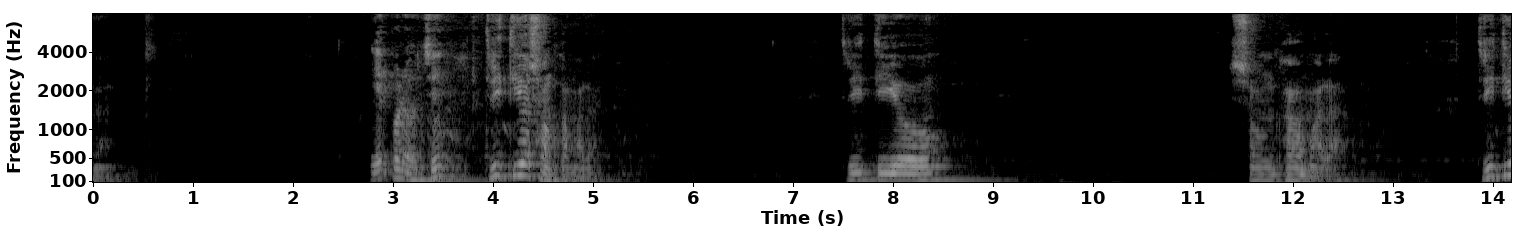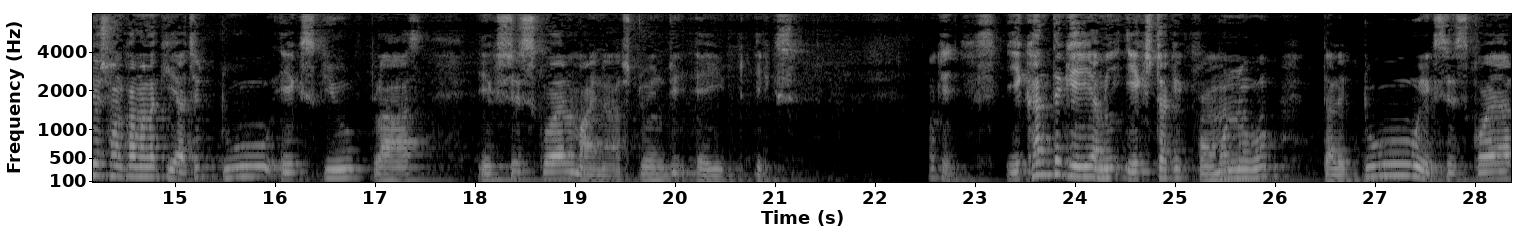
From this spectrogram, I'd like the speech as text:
one এরপরে হচ্ছে তৃতীয় সংখ্যা সংখ্যামালা তৃতীয় সংখ্যামালা। তৃতীয় সংখ্যামালা কি আছে? Two X cube plus X square minus twenty eight X okay এখান থেকেই আমি এক্সটাকে কমন নেব। তাহলে two X square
